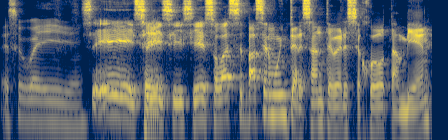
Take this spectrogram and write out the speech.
Ese güey. Sí, sí, Sí. sí, sí, eso va a, ser, va a ser muy interesante ver ese juego también.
